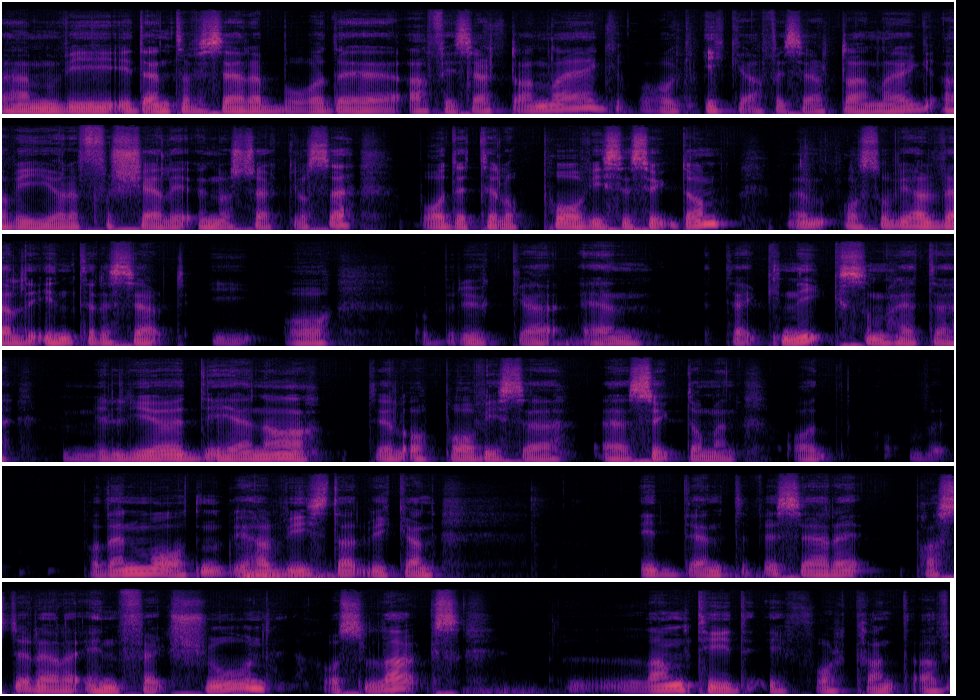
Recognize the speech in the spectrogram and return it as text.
Um, vi identifiserer både affisert anlegg og ikke-affisert anlegg. og Vi gjør forskjellige undersøkelser både til å påvise sykdom, men også vi er veldig interessert i å, å bruke en teknikk som heter miljø-DNA til å påvise eh, sykdommen. Og på den måten vi har vist at vi kan identifisere pasturere infeksjon hos laks lang tid i forkant av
